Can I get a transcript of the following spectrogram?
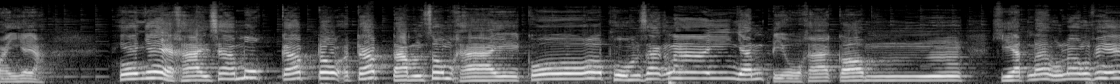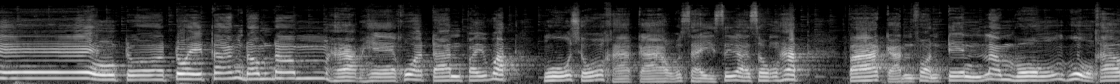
มัยไงอะแง่แง่ขายชามุกกับโต๊ะจับต่ำส้มขายโกผุ่มสักลายยันเตี่ยวขากอม เขียดนั่งลองเพลงตัวตัวยทั้งดอมดอมหาบแห่ขวดตานไปวัด หูโชขากาวใส่เสื้อทรงฮัดปากันฟ่อนเต้นลำวง หุ่งข้าว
